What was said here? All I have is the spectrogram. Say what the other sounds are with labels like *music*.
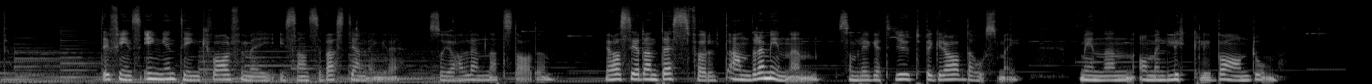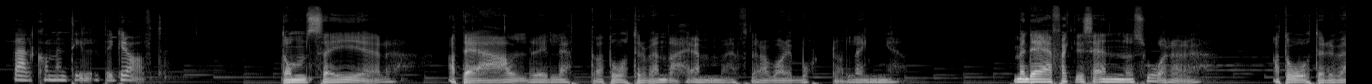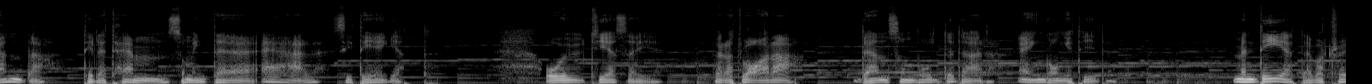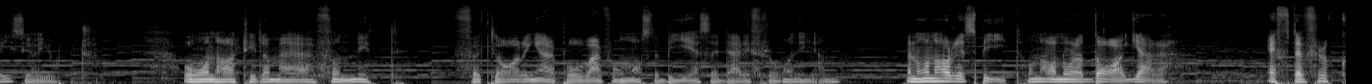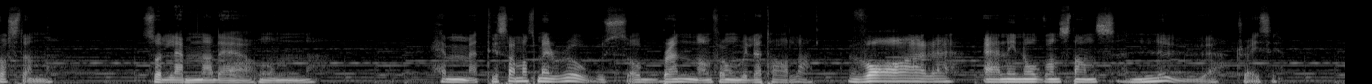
Det finns ingenting kvar för mig i San Sebastian längre, så jag har lämnat staden. Jag har sedan dess följt andra minnen som legat djupt begravda hos mig. Minnen om en lycklig barndom. Välkommen till Begravd. De säger att det är aldrig lätt att återvända hem efter att ha varit borta länge. Men det är faktiskt ännu svårare att återvända till ett hem som inte är sitt eget och utge sig för att vara den som bodde där en gång i tiden. Men det är vad Tracy har gjort. Och hon har till och med funnit förklaringar på varför hon måste bege sig därifrån igen. Men hon har respit. Hon har några dagar. Efter frukosten så lämnade hon hemmet tillsammans med Rose och Brandon för hon ville tala. Var är ni någonstans nu, Tracy?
